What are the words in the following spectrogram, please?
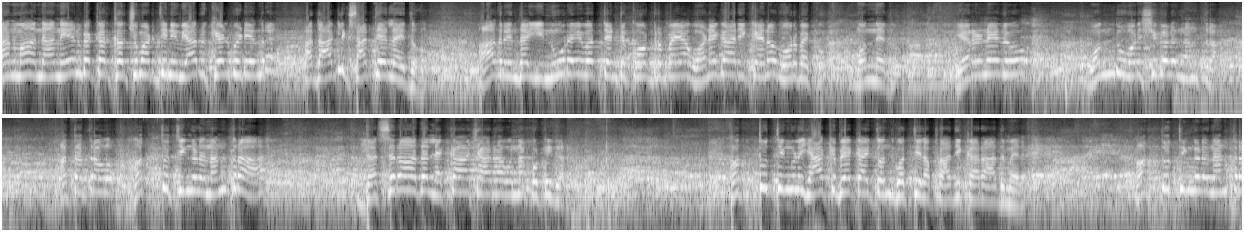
ನಾನು ಮಾ, ನಾನು ಏನು ಬೇಕಾದ್ರೆ ಖರ್ಚು ಮಾಡ್ತೀನಿ, ನೀವು ಯಾರು ಕೇಳಬೇಡಿ ಅಂದರೆ ಅದಾಗ್ಲಿಕ್ಕೆ ಸಾಧ್ಯ ಇಲ್ಲ ಇದು. ಆದ್ದರಿಂದ ಈ ನೂರೈವತ್ತೆಂಟು ಕೋಟಿ ರೂಪಾಯಿ ಹೊಣೆಗಾರಿಕೆಯನ್ನು ಹೊರಬೇಕು ಒಂದನೇದು ಎರಡನೇದು, ಒಂದು ವರ್ಷಗಳ ನಂತರ, ಹತ್ತತ್ರ ಹತ್ತು ತಿಂಗಳ ನಂತರ ದಸರಾದ ಲೆಕ್ಕಾಚಾರವನ್ನು ಕೊಟ್ಟಿದ್ದಾರೆ. ಹತ್ತು ತಿಂಗಳು ಯಾಕೆ ಬೇಕಾಯಿತು ಅಂತ ಗೊತ್ತಿಲ್ಲ ಪ್ರಾಧಿಕಾರ ಆದಮೇಲೆ. ಹತ್ತು ತಿಂಗಳ ನಂತರ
